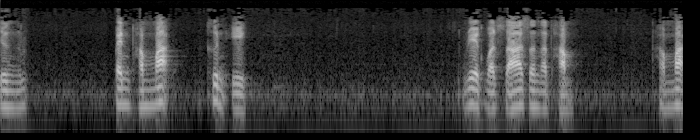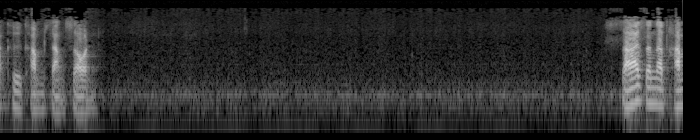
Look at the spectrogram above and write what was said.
จึงเป็นธรรมะขึ้นอีก เรียกว่าศาสนธรรม ธรรมะคือคำสั่งสอน ศาสนธรรม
